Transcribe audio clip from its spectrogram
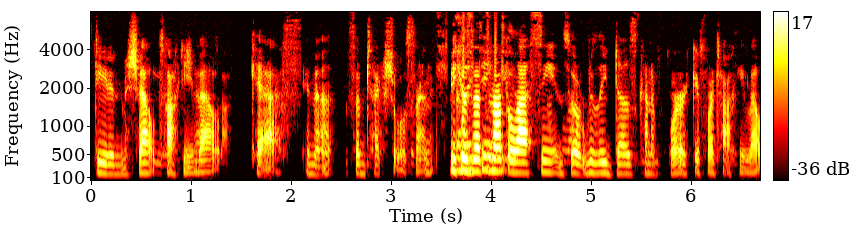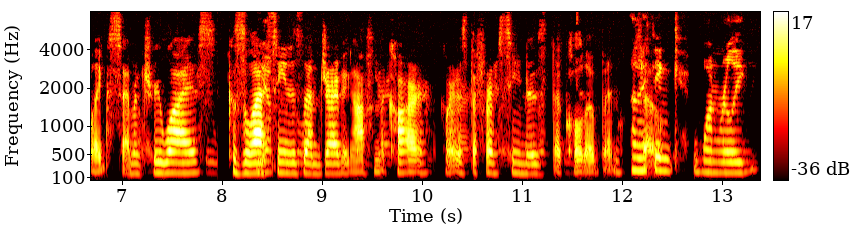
Dean and Michelle talking about In a subtextual sense. Because that's not the last scene, so it really does kind of work if we're talking about like symmetry wise. Because the last Yep. scene is them driving off in the car, whereas the first scene is the cold open. And I think one really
